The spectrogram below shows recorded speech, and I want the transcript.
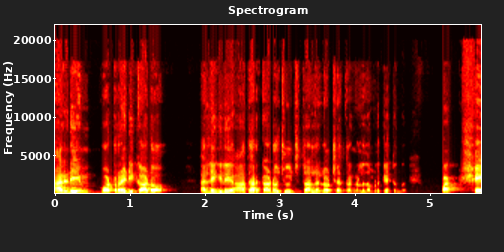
ആരുടെയും വോട്ടർ ഐ ഡി കാർഡോ അല്ലെങ്കിൽ ആധാർ കാർഡോ ചോദിച്ചിട്ടല്ലല്ലോ ക്ഷേത്രങ്ങളിൽ നമ്മൾ കയറ്റുന്നത്. പക്ഷേ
